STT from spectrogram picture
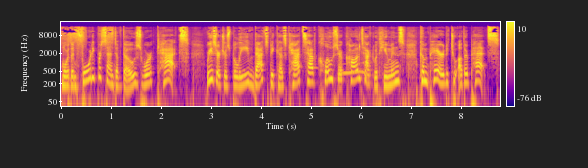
More than 40% of those were cats. Researchers believe that's because cats have closer contact with humans compared to other pets.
